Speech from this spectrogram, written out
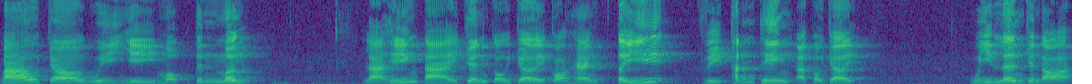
báo cho quý vị một tin mừng là hiện tại trên cõi trời có hàng tỷ vị thánh thiên ở cõi trời. Quý vị lên trên đó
